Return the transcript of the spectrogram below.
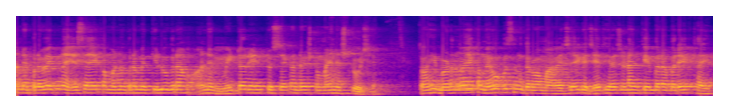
અને પ્રવેગના એસઆઈ એકમ અનુક્રમે કિલોગ્રામ અને metre into second raised minus two છે. તો અહીં બળનો એકમ એવો પસંદ કરવામાં આવે છે કે જેથી અચળાંક કે બરાબર એક થાય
